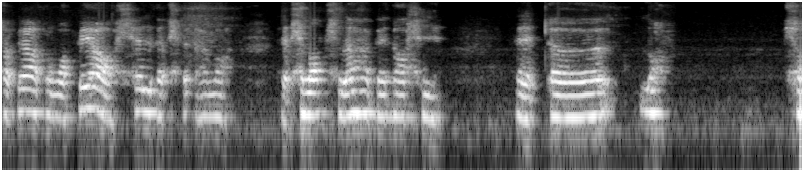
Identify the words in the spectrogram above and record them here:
sa pead oma peas selgeks tegema, et see laps läheb edasi. et äh, noh, sa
